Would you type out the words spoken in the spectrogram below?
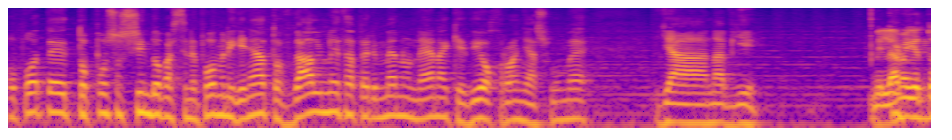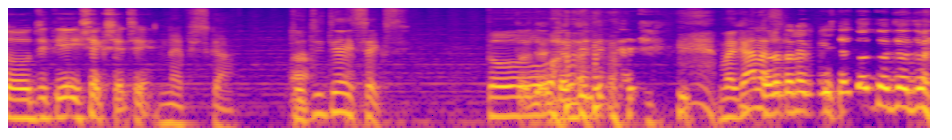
οπότε το πόσο σύντομα στην επόμενη γενιά θα το βγάλουν ή θα περιμένουν ένα και δύο χρόνια, α πούμε, για να βγει. Μιλάμε για το GTA 6, έτσι. Ναι, φυσικά. Το GTA 6. Το... μεγάλα, Τώρα τον έπιες. το- το- το- το-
